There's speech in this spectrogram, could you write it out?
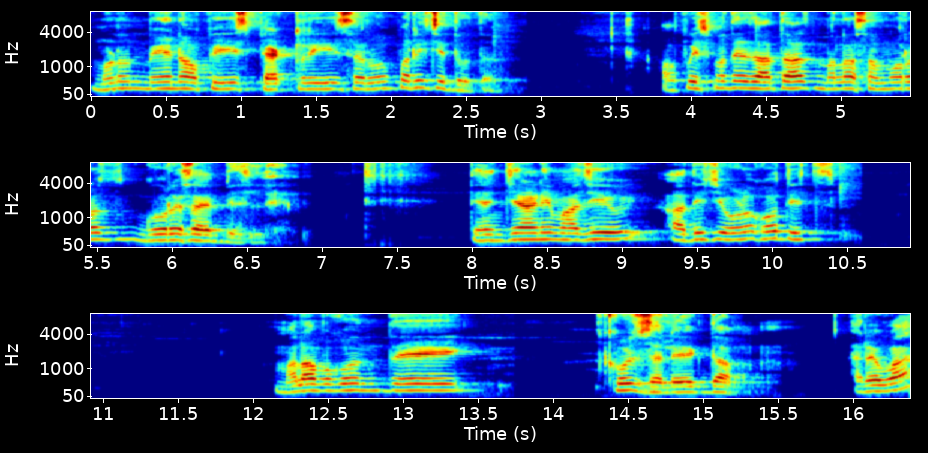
म्हणून मेन ऑफिस फॅक्टरी सर्व परिचित होतं. ऑफिसमध्ये जाताच मला समोरच गोरेसाहेब दिसले. त्यांची आणि माझी आधीची ओळख होतीच. मला बघून ते खुश झाले एकदम. अरे वा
